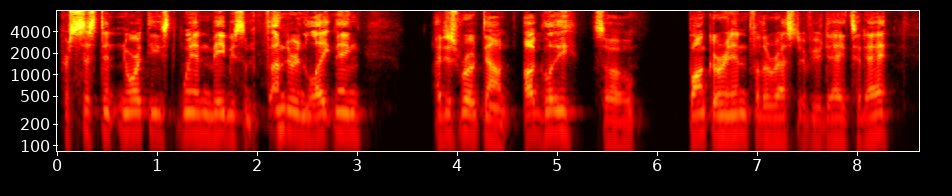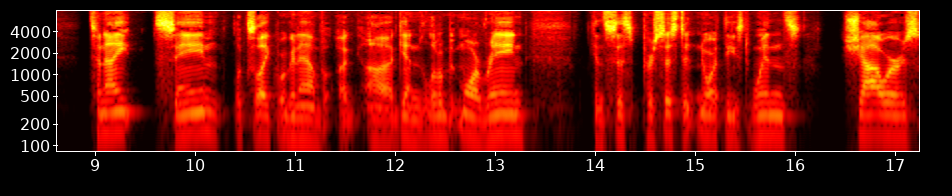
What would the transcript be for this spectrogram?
persistent northeast wind, maybe some thunder and lightning. I just wrote down ugly, so bunker in for the rest of your day today. Tonight, same. Looks like we're going to have, uh, again, a little bit more rain, consist, persistent northeast winds showers,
